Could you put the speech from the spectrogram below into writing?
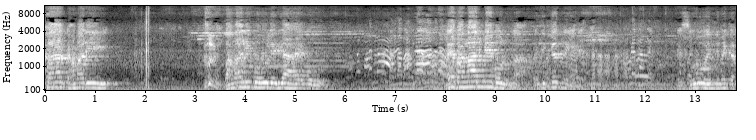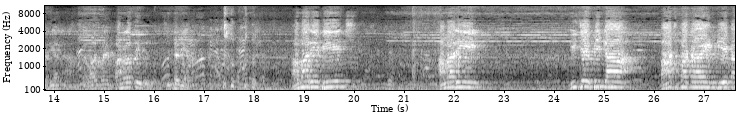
पार्क हमारी बंगाली बहुल एरिया है बहुल मैं बंगाल में बोलूँगा, कोई दिक्कत नहीं है शुरू हिंदी में कर दिया ना बाद मैं बांग्लाते ही बोलूँ चिंता नहीं। हमारी बीच, हमारी बीजेपी का, भाजपा का, एनडीए का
